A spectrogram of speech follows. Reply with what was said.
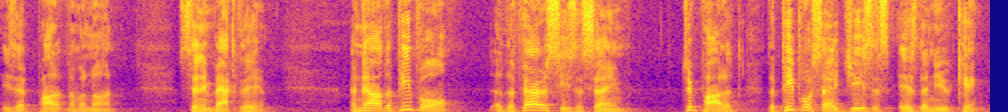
he's at Pilate, number nine. Send him back there. And now the people, uh, the Pharisees are saying to Pilate, the people say Jesus is the new king.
